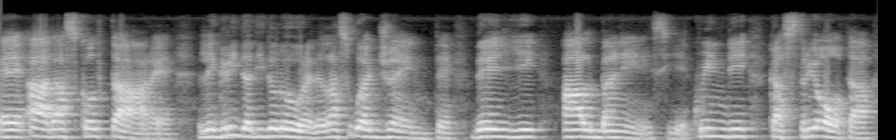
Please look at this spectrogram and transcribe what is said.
e ad ascoltare le grida di dolore della sua gente, degli albanesi e quindi Castriota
